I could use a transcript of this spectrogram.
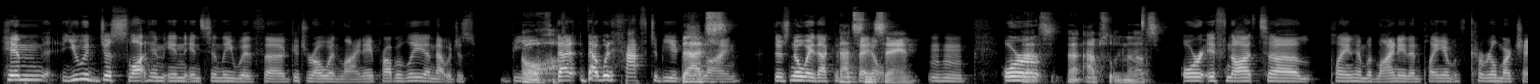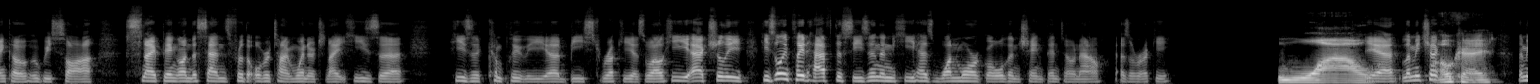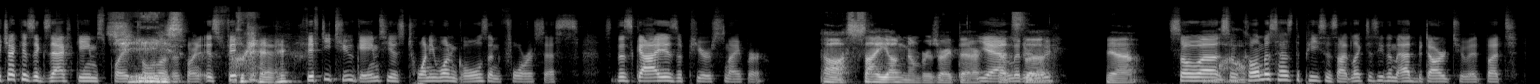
him, you would just slot him in instantly with uh, Gaudreau and Laine probably, and that would just be Oh. that that would have to be a good line. There's no way that could be. That's insane. hmm Or That's that absolutely nuts. or if not uh, playing him with Laine, then playing him with Kirill Marchenko, who we saw sniping on the Sens for the overtime winner tonight. He's a he's a completely uh, beast rookie as well. He actually he's only played half the season and he has one more goal than Shane Pinto now as a rookie. Wow. Yeah, let me check. Okay. Let me check his exact games played total at this Jeez. point. It's 50, Okay. 52 games. He has 21 goals and four assists. So this guy is a pure sniper. Oh, Cy Young numbers right there. Yeah, That's the- literally. yeah. So, uh, so Columbus has the pieces. I'd like to see them add Bedard to it, but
